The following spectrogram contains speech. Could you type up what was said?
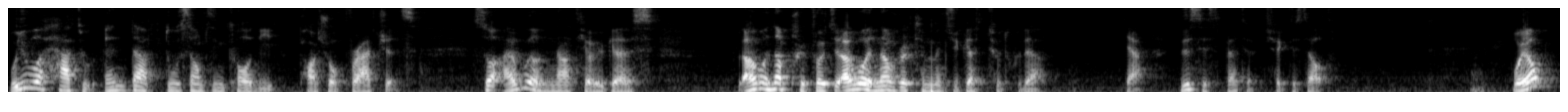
we will have to end up do something called the partial fractions. So I will not tell you guys, I will not prefer to, I will not recommend you guys to do that. Yeah, this is better, check this out. Well,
